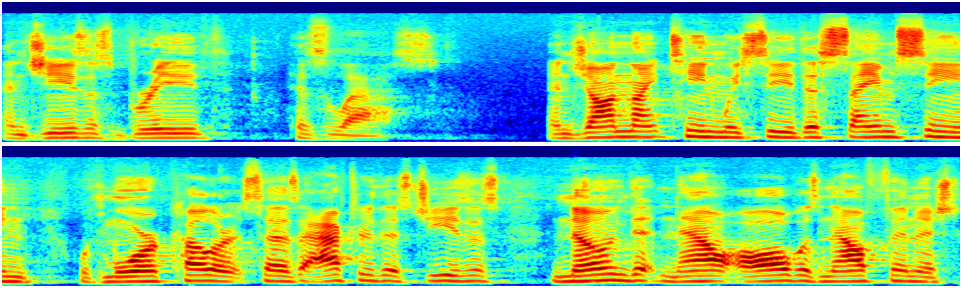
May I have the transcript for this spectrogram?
and Jesus breathed his last. In John 19, we see this same scene with more color. It says, After this, Jesus, knowing that now all was now finished,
